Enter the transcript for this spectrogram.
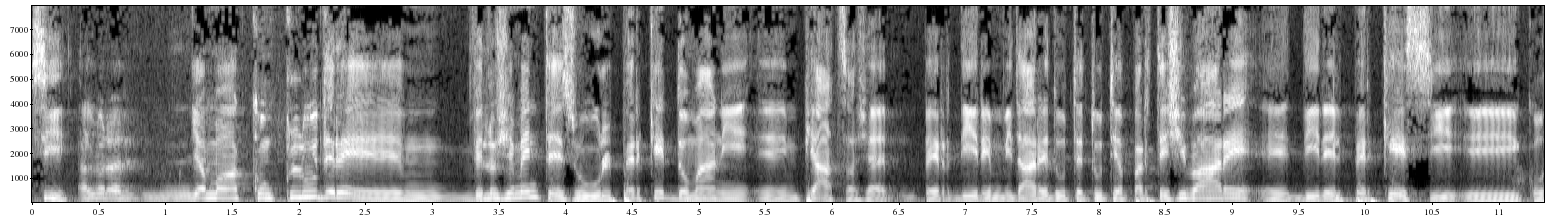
Sì, allora andiamo a concludere mh, mm, velocemente sul perché domani eh, in piazza, cioè per dire invitare tutte e tutti a partecipare e dire il perché si, eh,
